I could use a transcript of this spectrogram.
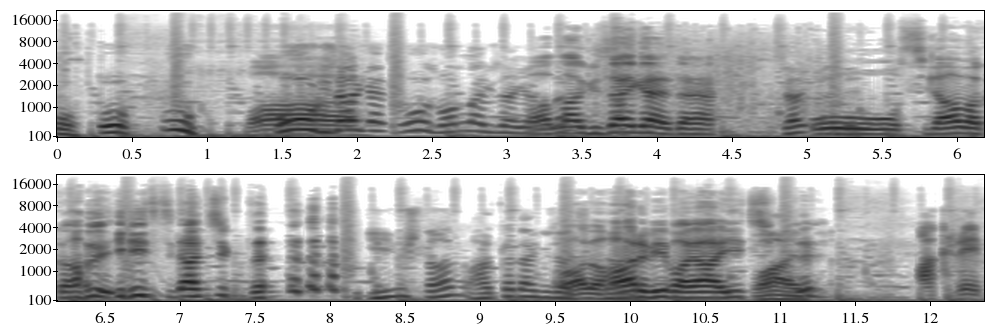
Oh oh oh. Vay. Oo güzel geldi. Oğuz vallahi güzel geldi. Vallahi güzel geldi ha. güzel geldi. Oo silaha bak abi. İyi silah çıktı. İyiymiş lan. Hakikaten güzel abi çıktı. harbi bayağı iyi çıktı. Vay. Akrep.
